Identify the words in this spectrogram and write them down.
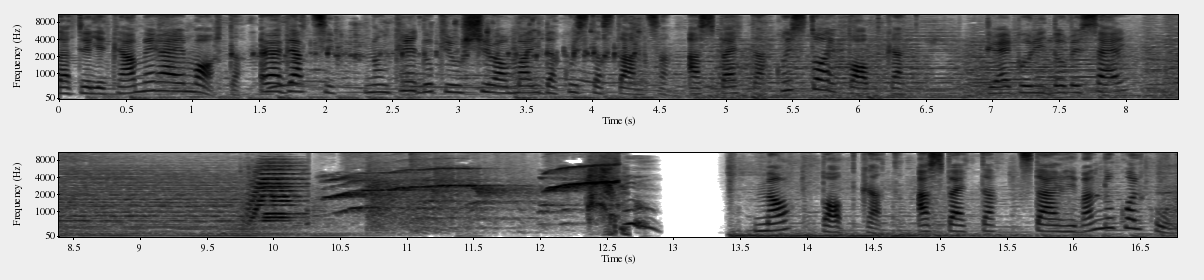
La telecamera è morta. Ragazzi, non credo che uscirò mai da questa stanza. Aspetta, questo è Popcat. Gregory, dove sei? No, Popcat. Aspetta, sta arrivando qualcuno.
